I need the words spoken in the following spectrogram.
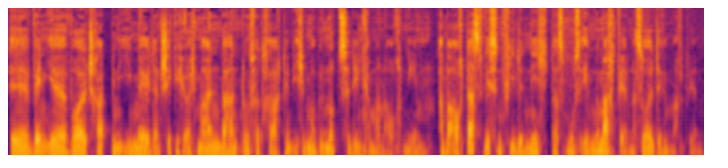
Äh, wenn ihr wollt, schreibt mir eine E-Mail, dann schicke ich euch meinen Behandlungsvertrag, den ich immer benutze, den kann man auch nehmen. Aber auch das wissen viele nicht, das muss eben gemacht werden, das sollte gemacht werden.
